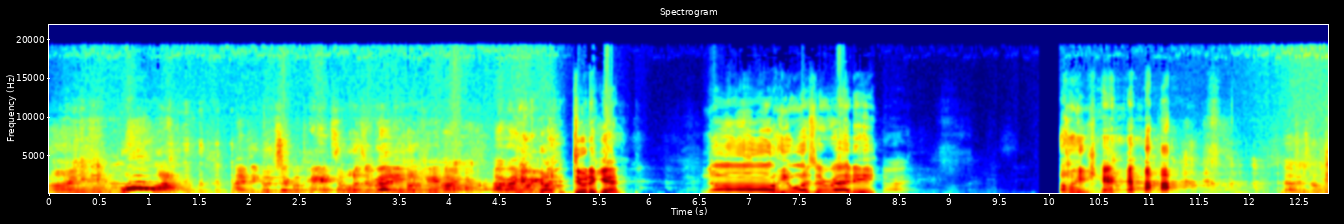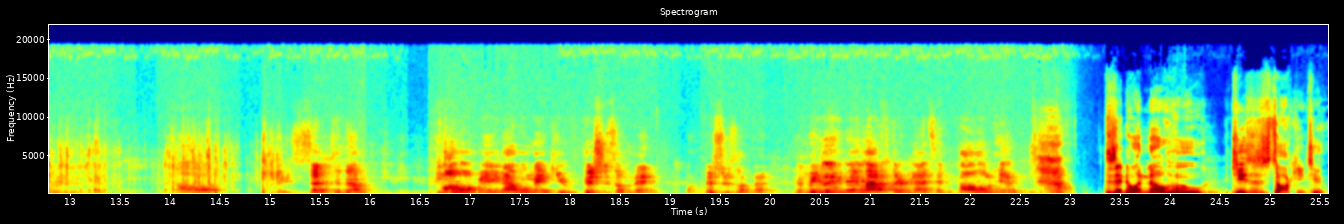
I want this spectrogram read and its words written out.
Woo! I, I to go check my pants. I wasn't ready. Okay, all right. All right, here we go. Do it again. No, he wasn't ready. All right. Oh, he can't. uh, said to them, Follow me, and I will make you fishers of men. Or fishers of men. Immediately they left their nets and followed him. Does anyone know who Jesus is talking to?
